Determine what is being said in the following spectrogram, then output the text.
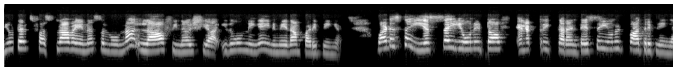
Newton's first லாவை என்ன சொல்லுவோம்னா லா ஆஃப் இனர்ஷியா இதுவும் நீங்க இனிமே தான் படிப்பீங்க. What is the SI unit of electric current SI unit பார்த்திருப்பீங்க.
